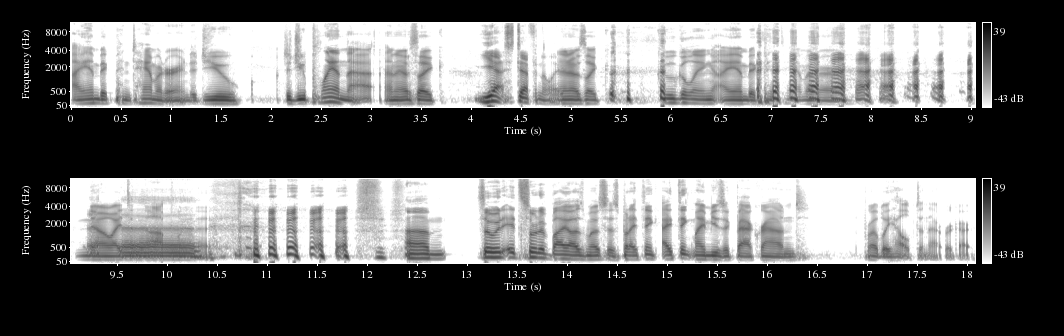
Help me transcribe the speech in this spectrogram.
iambic pentameter? And did you did you plan that?" And I was like, Yes, definitely. and I was like, googling iambic pentameter. no, I did not plan it. Um, so it, it's sort of by osmosis, but I think I think my music background probably helped in that regard.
